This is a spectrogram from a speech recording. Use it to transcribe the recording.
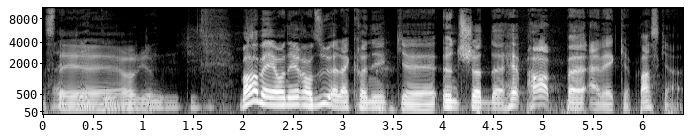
c'était euh, horrible. Bon, ben, on est rendu à la chronique euh, Une shot de hip-hop euh, avec Pascal.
